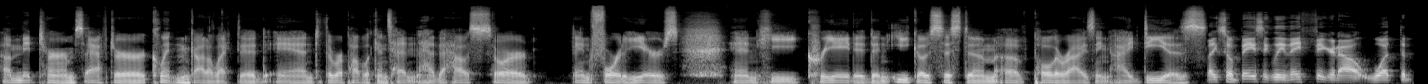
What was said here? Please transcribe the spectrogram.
uh, midterms after Clinton got elected and the Republicans hadn't had the House or in 40 years. And he created an ecosystem of polarizing ideas. Like, so basically, they figured out what the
